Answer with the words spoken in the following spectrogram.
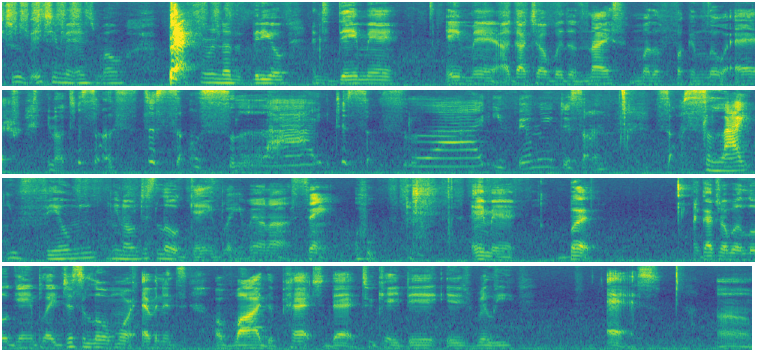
YouTube? It's your man back for another video. And today, man, hey man, I got y'all with a nice motherfucking little ass. You know, just some, just something slight, just some slight. You feel me? Just something, something slight. You feel me? You know, just a little gameplay, man. I'm saying. hey man, but I got y'all with a little gameplay, just a little more evidence of why the patch that 2K did is really ass. Um,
